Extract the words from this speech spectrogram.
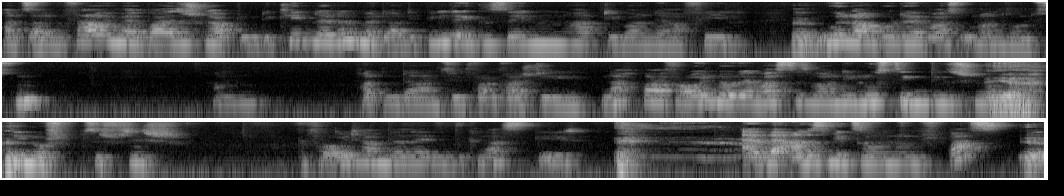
Hat seine Frau immer bei sich gehabt und die Kinder, ne, wenn man da die Bilder gesehen hat, die waren ja viel ja. im Urlaub oder was und ansonsten haben, hatten da in Südfrankreich die Nachbarfreunde oder was, das waren die Lustigen, die sich noch, Ja. die noch sich, sich gefreut haben, dass er in den Knast geht. Aber alles mit so einem Spaß. Ja.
